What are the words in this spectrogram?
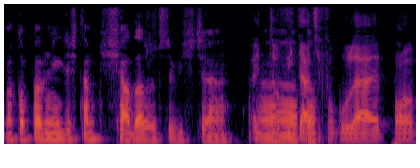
no to pewnie gdzieś tam ci siada rzeczywiście. I to e, widać w ogóle po,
